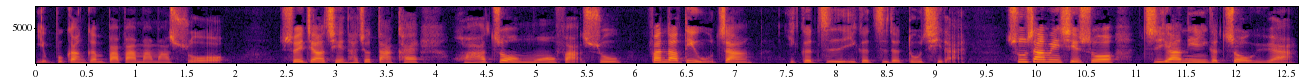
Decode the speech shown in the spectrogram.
也不敢跟爸爸妈妈说。睡觉前，他就打开《华咒魔法书》，翻到第五章，一个字一个字的读起来。书上面写说，只要念一个咒语啊，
